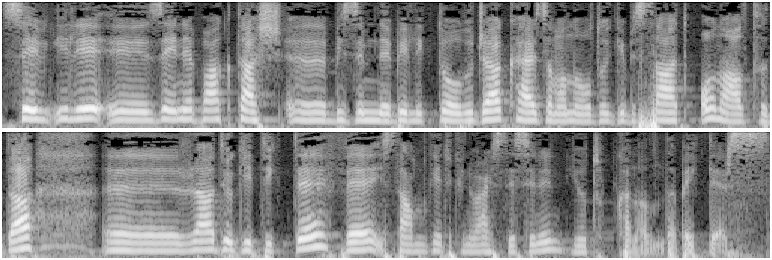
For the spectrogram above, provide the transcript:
Sevgili e, Zeynep Aktaş e, bizimle birlikte olacak. Her zaman olduğu gibi saat 16'da e, Radyo Gedik'te ve İstanbul Gedik Üniversitesi'nin YouTube kanalında bekleriz.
